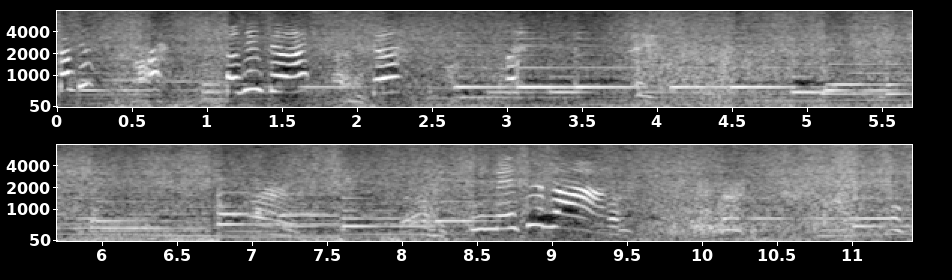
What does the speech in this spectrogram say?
小心，哎，小心起来，起来，哎，哎你没事吧？我扶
